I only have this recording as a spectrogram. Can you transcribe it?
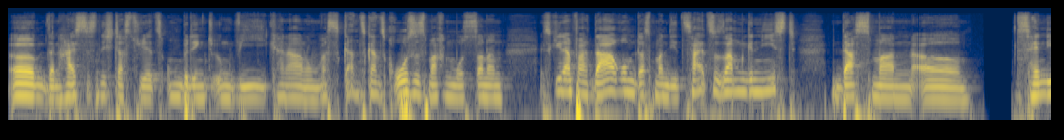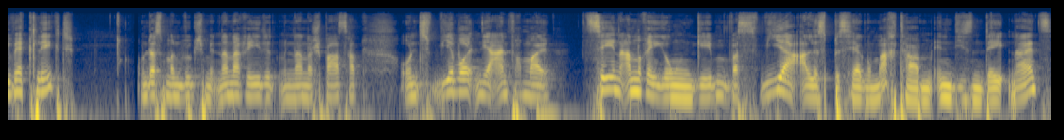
Ähm, dann heißt es nicht, dass du jetzt unbedingt irgendwie, keine Ahnung, was ganz, ganz Großes machen musst, sondern es geht einfach darum, dass man die Zeit zusammen genießt, dass man äh, das Handy weglegt und dass man wirklich miteinander redet, miteinander Spaß hat. Und wir wollten dir einfach mal zehn Anregungen geben, was wir alles bisher gemacht haben in diesen Date Nights,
